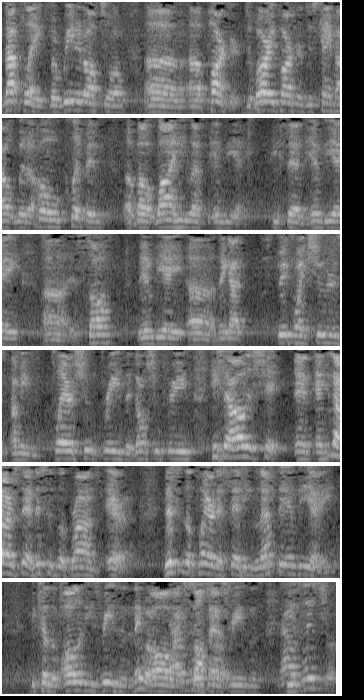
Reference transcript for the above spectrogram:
not play, but read it off to him. Uh, uh, Parker, Jabari Parker just came out with a whole clipping about why he left the NBA. He said the NBA uh, is soft. The NBA uh, they got three point shooters. I mean players shooting threes that don't shoot threes. He said all this shit, and and you got to understand this is LeBron's era. This is the player that said he left the NBA because of all of these reasons. And they were all That like soft ass choice. reasons. That He's- was his choice.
